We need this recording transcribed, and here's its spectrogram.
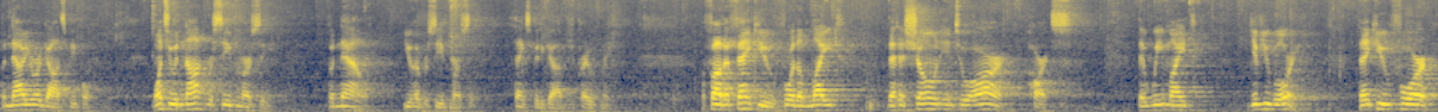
but now you are God's people. Once you had not received mercy, but now you have received mercy. Thanks be to God. Would you pray with me? Well, Father, thank you for the light that has shone into our hearts that we might give you glory. Thank you for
